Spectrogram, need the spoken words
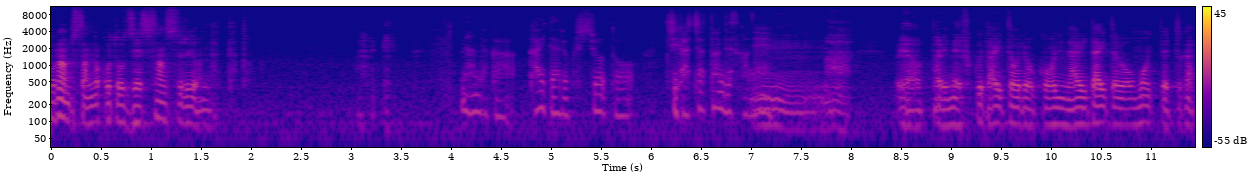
トランプさんのことを絶賛するようになったと。なんだか書いてある主張と違っちゃったんですかね。まあやっぱりね副大統領候補になりたいという思いって人が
